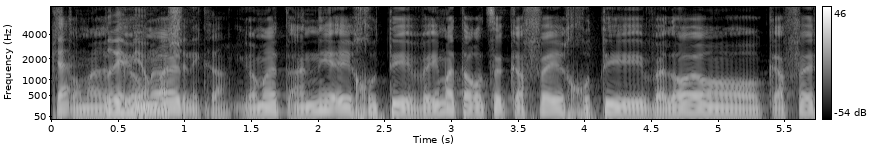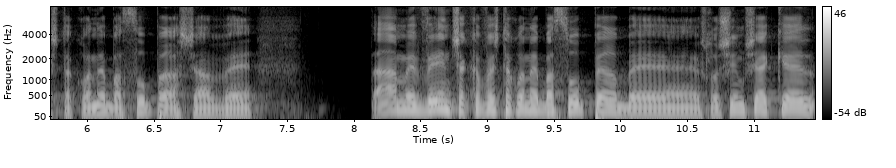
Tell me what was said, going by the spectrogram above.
כן, פרימיום, מה שנקרא. היא אומרת, אני איכותי, ואם אתה רוצה קפה איכותי, ולא קפה שאתה קונה בסופר עכשיו, ואתה מבין שהקפה שאתה קונה בסופר ב-30 שקל,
